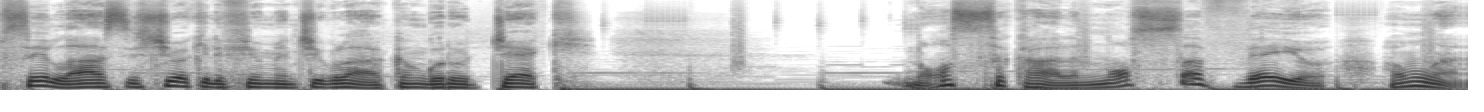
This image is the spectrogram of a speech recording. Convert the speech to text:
sei lá, assistiu aquele filme antigo lá, Canguru Jack. Nossa, cara, nossa, velho. Vamos lá.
